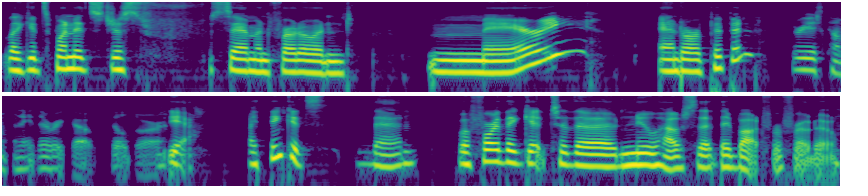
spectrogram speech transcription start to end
like, it's when it's just F- Sam and Frodo and Merry and or Pippin. Three is company. There we go. Gildor. Yeah, I think it's then before they get to the new house that they bought for Frodo,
